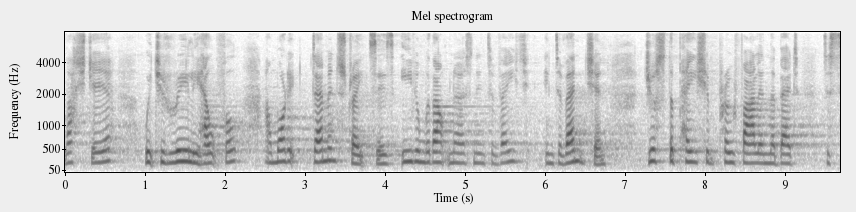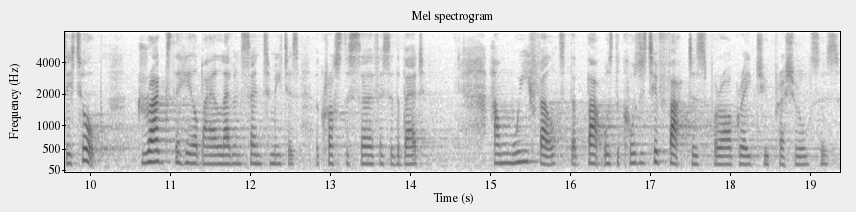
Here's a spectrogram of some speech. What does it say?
last year, which is really helpful. And what it demonstrates is, even without nursing intervention, Just the patient profile in the bed to sit up drags the heel by 11 centimetres across the surface of the bed. And we felt that that was the causative factors for our grade 2 pressure ulcers.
